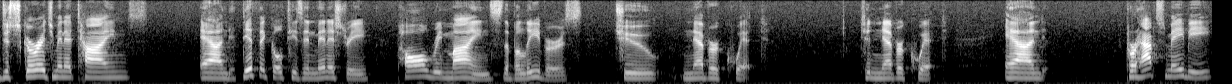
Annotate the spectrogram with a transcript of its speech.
discouragement at times and difficulties in ministry, Paul reminds the believers to never quit. To never quit. And perhaps maybe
